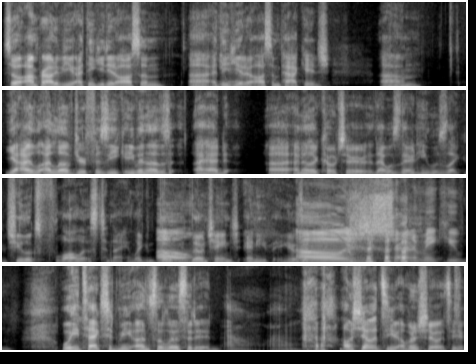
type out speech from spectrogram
so I'm proud of you I think you did awesome uh, I think you you. had an awesome package um, yeah I, I loved your physique even though this, I had uh, another coach there that was there, and he was like, "She looks flawless tonight. Like, don't Oh. don't change anything." It was like, Oh, he's just trying to make you well, he texted me unsolicited. ow, I'll show it to you. I'm gonna show it to you.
